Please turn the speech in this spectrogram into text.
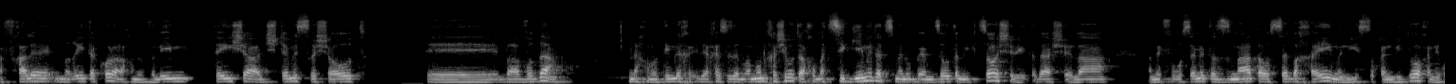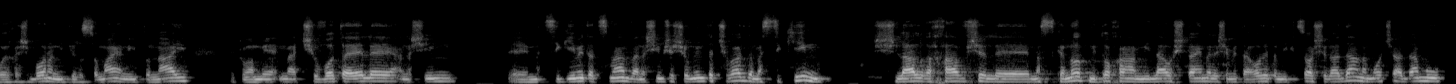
הפכה למראית הכל. אנחנו מבלים 9 עד 12 שעות אה, בעבודה. אנחנו נוטים לייחס לזה המון חשיבות, אנחנו מציגים את עצמנו באמצעות המקצוע שלי. אתה יודע, השאלה המפורסמת, אז מה אתה עושה בחיים? אני סוכן ביטוח, אני רואה חשבון, אני פרסומאי, אני עיתונאי. כלומר, מהתשובות האלה אנשים מציגים את עצמם, ואנשים ששומעים את התשובה גם מסיקים שלל רחב של אה, מסקנות מתוך המילה או שתיים האלה שמתארות את המקצוע של האדם, למרות שהאדם הוא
